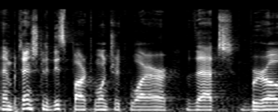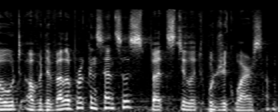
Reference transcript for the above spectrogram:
And potentially, this part won't require that broad of a developer consensus, but still, it would require some.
